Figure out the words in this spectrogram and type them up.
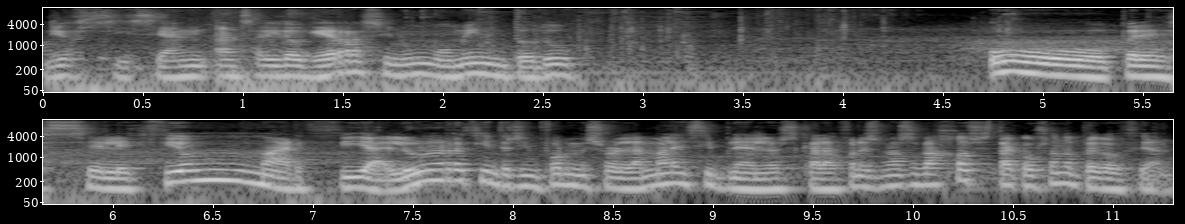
Dios, si se han, han salido guerras en un momento, tú. Oh, preselección marcial. Unos recientes informes sobre la mala disciplina en los escalafones más bajos está causando precaución.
